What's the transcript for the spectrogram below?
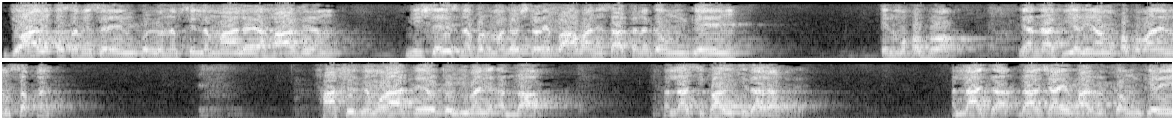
جواب قسم سر ان کل نفس لما علیہ حافظ نیشتے اس نفذ مگر شتر پاوان ساتن کا ان کے۔ ان مخفو یا نافیت یا مخفوان المستقل حافظ نے مراد دے تو یوان اللہ۔ اللہ صفات ابتدار آگے اللہ لال شاہ حفاظت کا ان کے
